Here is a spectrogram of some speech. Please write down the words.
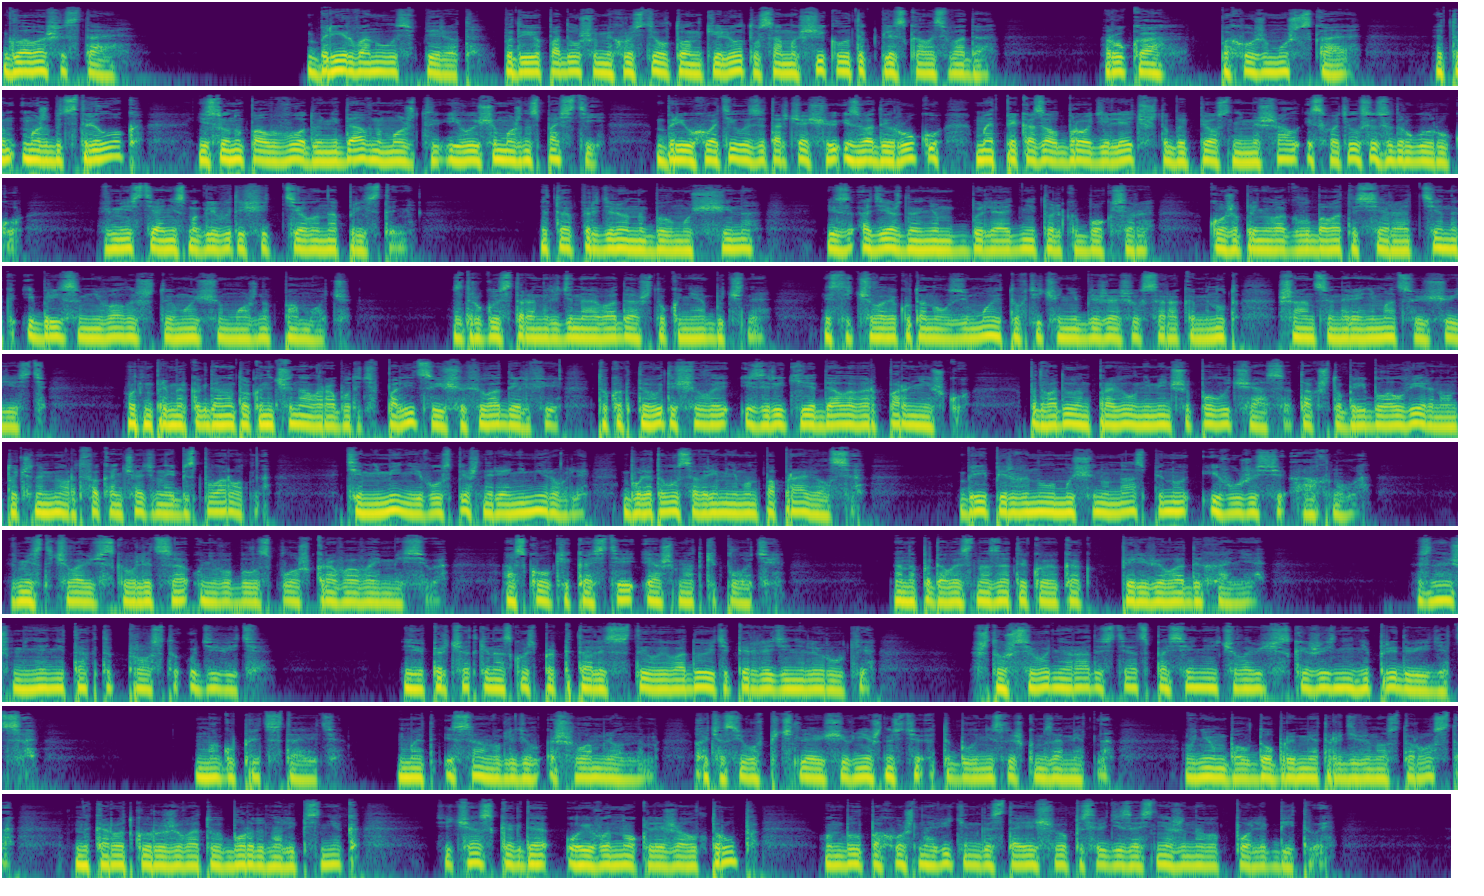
Глава шестая. Бри рванулась вперед. Под ее подошвами хрустел тонкий лед, у самых щиколоток плескалась вода. Рука, похоже, мужская. Это может быть стрелок? Если он упал в воду недавно, может, его еще можно спасти. Бри ухватилась за торчащую из воды руку, Мэт приказал Броди лечь, чтобы пес не мешал, и схватился за другую руку. Вместе они смогли вытащить тело на пристань. Это определенно был мужчина — из одежды на нем были одни только боксеры. Кожа приняла голубовато-серый оттенок, и Бри сомневалась, что ему еще можно помочь. С другой стороны, ледяная вода — штука необычная. Если человек утонул зимой, то в течение ближайших сорока минут шансы на реанимацию еще есть. Вот, например, когда она только начинала работать в полиции еще в Филадельфии, то как-то вытащила из реки Делавер парнишку. Под водой он провел не меньше получаса, так что Бри была уверена, он точно мертв, окончательно и бесповоротно. — тем не менее, его успешно реанимировали. Более того, со временем он поправился. Бри перевернула мужчину на спину и в ужасе ахнула. Вместо человеческого лица у него было сплошь кровавое месиво, осколки костей и ошметки плоти. Она подалась назад и кое-как перевела дыхание. «Знаешь, меня не так-то просто удивить». Ее перчатки насквозь пропитались стылой водой и теперь леденели руки — что ж, сегодня радости от спасения человеческой жизни не предвидится. Могу представить. Мэт и сам выглядел ошеломленным, хотя с его впечатляющей внешностью это было не слишком заметно. В нем был добрый метр девяносто роста, на короткую рыжеватую бороду налип снег. Сейчас, когда у его ног лежал труп, он был похож на викинга, стоящего посреди заснеженного поля битвы.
